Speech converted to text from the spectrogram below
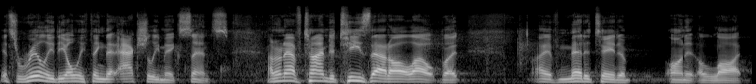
It's really the only thing that actually makes sense. I don't have time to tease that all out, but I have meditated on it a lot.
